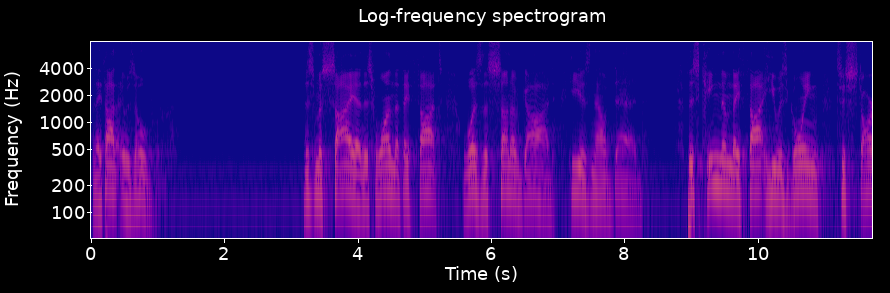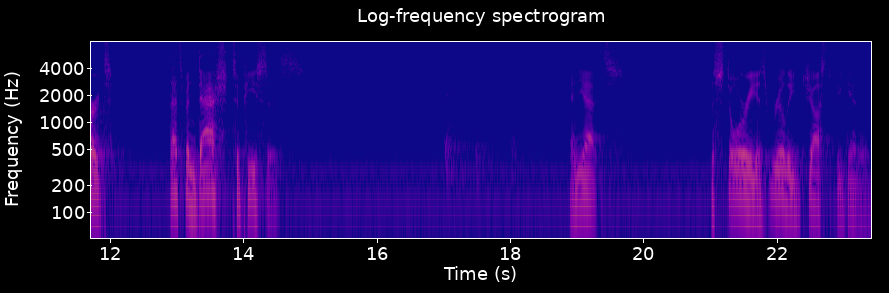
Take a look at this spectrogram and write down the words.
And they thought it was over. This Messiah, this one that they thought was the Son of God, he is now dead. This kingdom they thought he was going to start, that's been dashed to pieces. And yet, the story is really just beginning.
